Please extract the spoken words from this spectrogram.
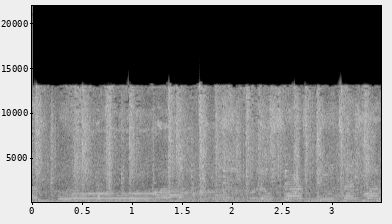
But if I do take my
